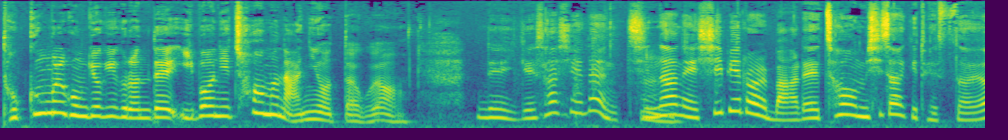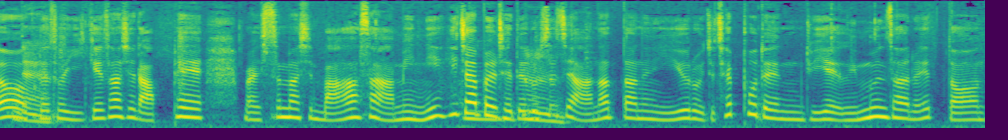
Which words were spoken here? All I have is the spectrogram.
독극물 공격이 그런데 이번이 처음은 아니었다고요? 네, 이게 사실은 지난해 음. 11월 말에 처음 시작이 됐어요. 네. 그래서 이게 사실 앞에 말씀하신 마하사 아민이 히잡을 음. 제대로 음. 쓰지 않았다는 이유로 이제 체포된 뒤에 의문사를 했던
